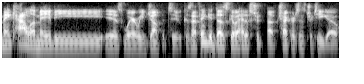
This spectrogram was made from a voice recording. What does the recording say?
Mancala maybe is where we jump it to. Because I think it does go ahead of, of checkers and Stratego.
